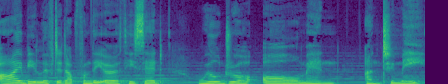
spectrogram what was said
I be lifted up from the earth, he said, will draw all men unto me.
